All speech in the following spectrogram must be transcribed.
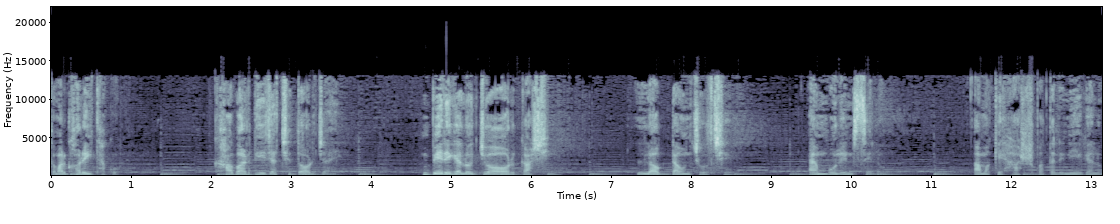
তোমার ঘরেই থাকো। খাবার দিয়ে যাচ্ছে দরজায়। বেড়ে গেল জ্বর, কাশি। লকডাউন চলছে। অ্যাম্বুলেন্স এলো। আমাকে হাসপাতালে নিয়ে গেল।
